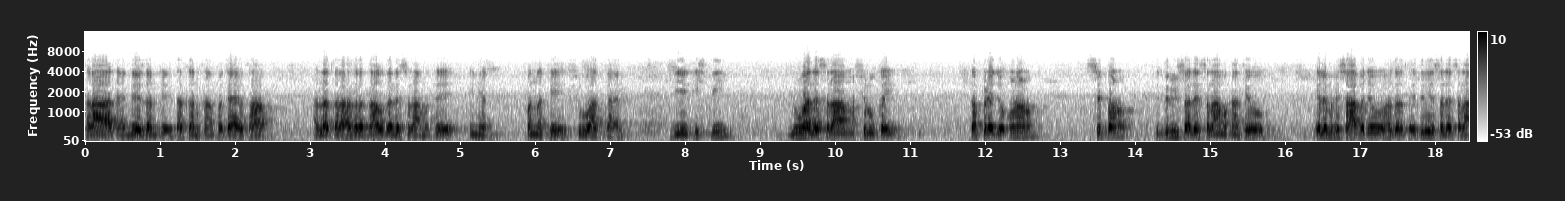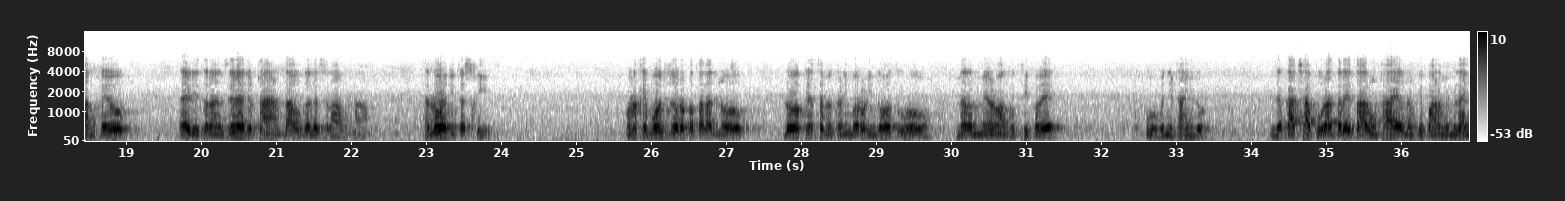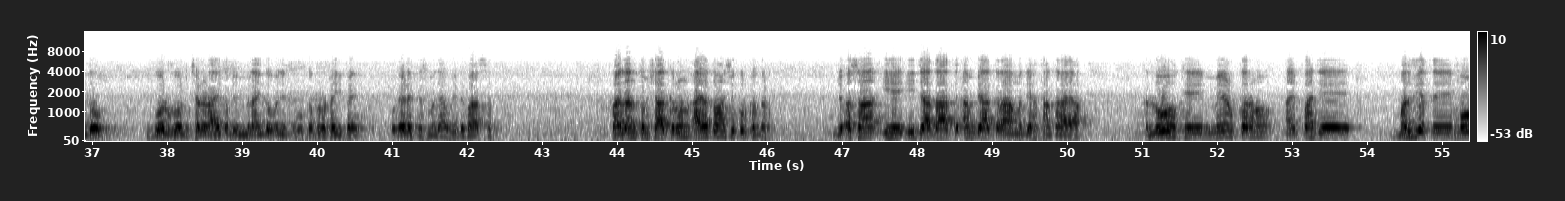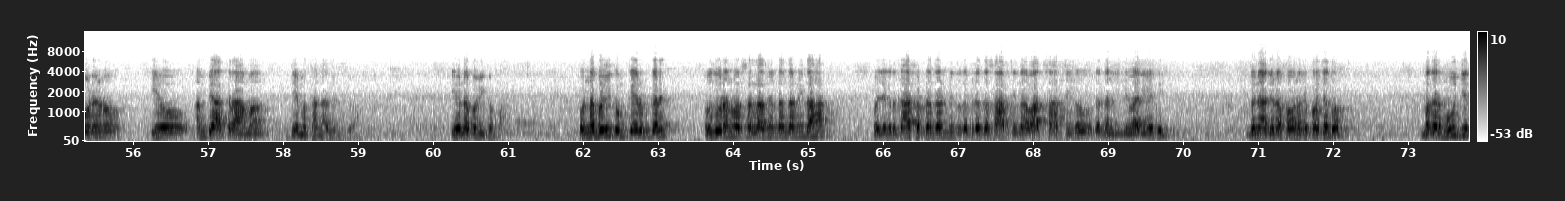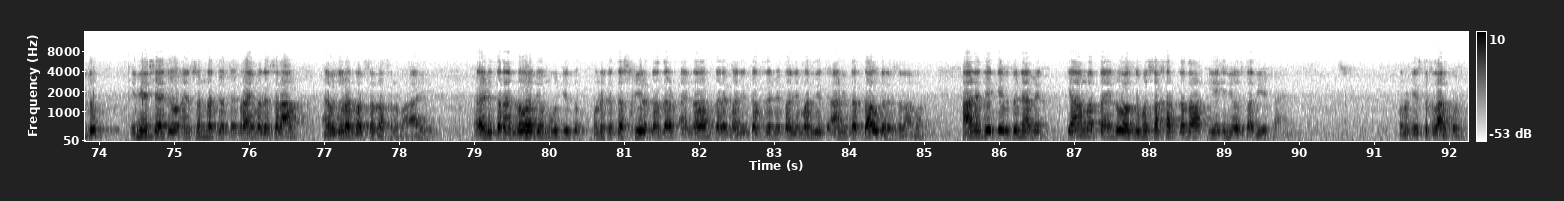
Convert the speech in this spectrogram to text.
ڪرار ۽ نيزن جي ڌڪن کان بچايو ٿا الله تالا حضرت دائود الارم تي ان فن کي شروعات ڪرائي. جيئن ڪشتي ننهن الارم شروع ڪئي ڪپڙي جو اڻڻ سبڻ ادريس الارم کان ٿيو علم حساب جو حضرت ادريس الارم ڪيو اهڙي طرح زر جو ٺاهڻ دائود الارم کان لوهه جي تسکير. هن کي موج جو رب تالا ڏنو هو لوهه کي هٿ ۾ کڻي مروڙيندو هو ته اهو نرم ميڻ وانگر ٿي پوي اهو وڃي ٺاهيندو. هن جا ڪاڇا پورا ڪري تارون ٺاهي انهن کي پاڻ ۾ ملائيندو. گول گول ڇلڙا هڪ ٻئي ۾ ملائيندو وڃي ته اهو ڪپڙو ٺهي پئي. پوءِ اهڙي قسم جا اهي لباس. فيلن تم شاڪرن آيو توهان شڪر ڪندڙ جو اسان اهي ايجادات امبيا ڪرام جي هٿان ڪرايا. لوهه کي ميڻ ڪرڻو ۽ پنهنجي مرضيءَ تي موڙڻو اهو امبيا ڪرام جي مٿان نازل ٿيو آهي. اهو نبوي ڪم آهي پوءِ نبوي ڪم ڪير به ڪري حضور انور صلاح سان ڏندڻ ڏيندا هئا پوءِ جيڪڏهن ڪافر ڏندڻ ڏيندو ته ڏند صاف ٿيندا وات صاف ٿيندو ڏندن جي بيماري ويندي دنيا جو نفعو هن کي پهچندو مگر موجد ان شيءِ جو ۽ سنت جو ته ابراهيم الارم ۽ حضور انور صلاح سلم آهي اهڙي طرح لوهه جو موجد ان کي تسکير ڪندڙ ۽ نرم ڪري پنهنجي قبضي ۾ پنهنجي مرضيءَ تي آڻيندڙ دائود الارم آهي هاڻي جيڪي به دنيا ۾ قيامت ۽ لوهه کي مسکر ڪندا اهي ان استادي هيٺ آهن ان کي استقلال ڪونهي.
